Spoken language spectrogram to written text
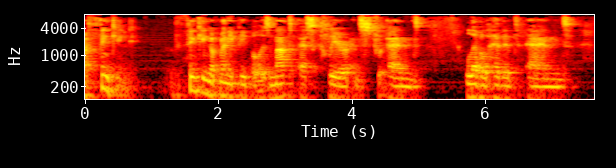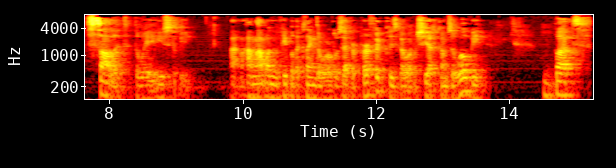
our thinking. The thinking of many people is not as clear and, and level-headed and solid the way it used to be. I'm not one of the people that claim the world was ever perfect. Please God, when Mashiach comes, it will be. But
